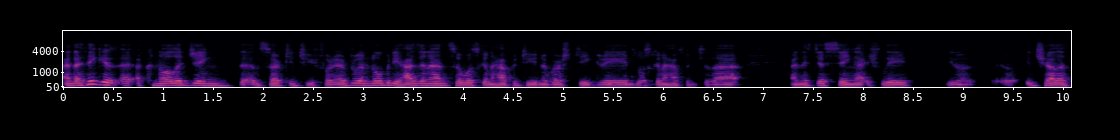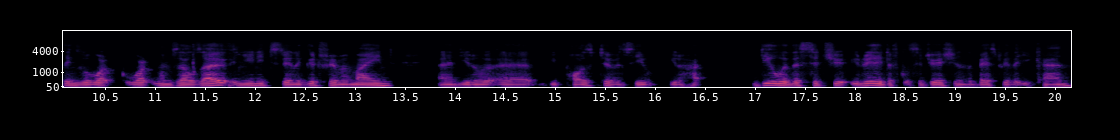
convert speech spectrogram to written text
and I think acknowledging the uncertainty for everyone. Nobody has an answer. What's going to happen to university grades? What's going to happen to that? And it's just saying, actually, you know, uh, inshallah, things will work work themselves out, and you need to stay in a good frame of mind, and you know, uh, be positive and see, you know, how, deal with this situ- really difficult situation in the best way that you can.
